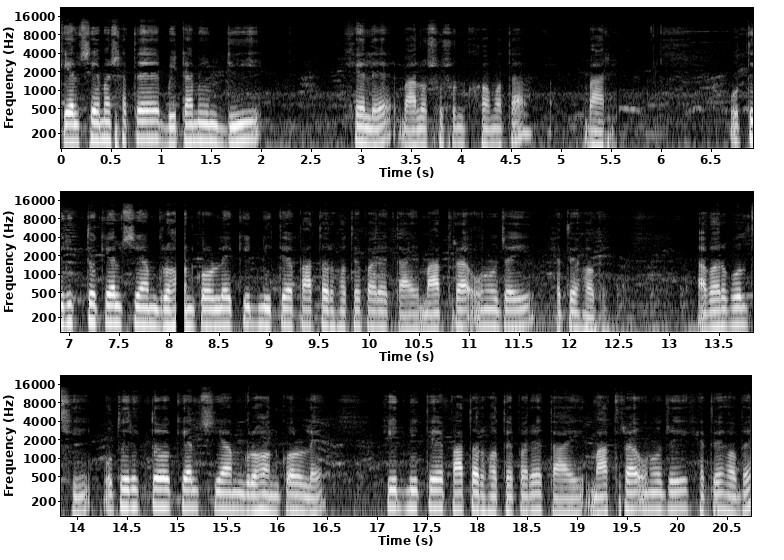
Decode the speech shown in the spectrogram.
ক্যালসিয়ামের সাথে ভিটামিন ডি খেলে ভালো শোষণ ক্ষমতা বাড়ে। অতিরিক্ত ক্যালসিয়াম গ্রহণ করলে কিডনিতে পাথর হতে পারে, তাই মাত্রা অনুযায়ী খেতে হবে। আবার বলছি, অতিরিক্ত ক্যালসিয়াম গ্রহণ করলে কিডনিতে পাথর হতে পারে, তাই মাত্রা অনুযায়ী খেতে হবে।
